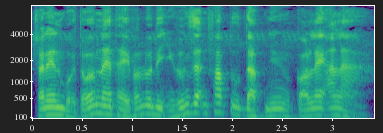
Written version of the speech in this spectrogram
Cho nên buổi tối hôm nay thầy pháp lưu định hướng dẫn pháp tu tập nhưng có lẽ là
